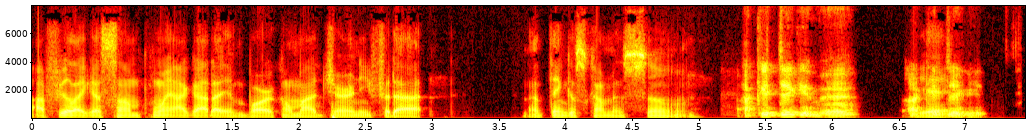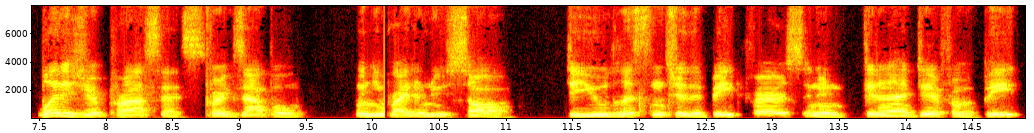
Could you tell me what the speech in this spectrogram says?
I feel like at some point I got to embark on my journey for that. I think it's coming soon. I could dig it, man. I yeah. could dig it. What is your process? For example, when you write a new song, do you listen to the beat first and then get an idea from a beat?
